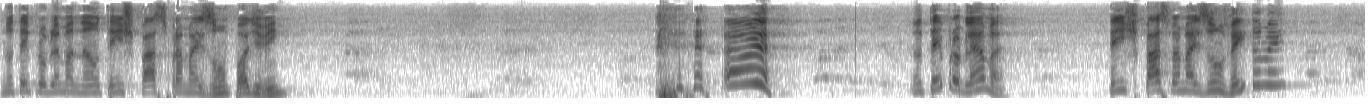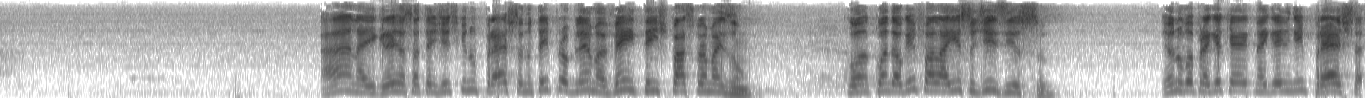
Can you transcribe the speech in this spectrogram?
Não tem problema, não, tem espaço para mais um, pode vir. não tem problema. Tem espaço para mais um, vem também. Ah, na igreja só tem gente que não presta, não tem problema, vem, tem espaço para mais um. Quando alguém falar isso, diz isso. Eu não vou pregar porque na igreja ninguém presta.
